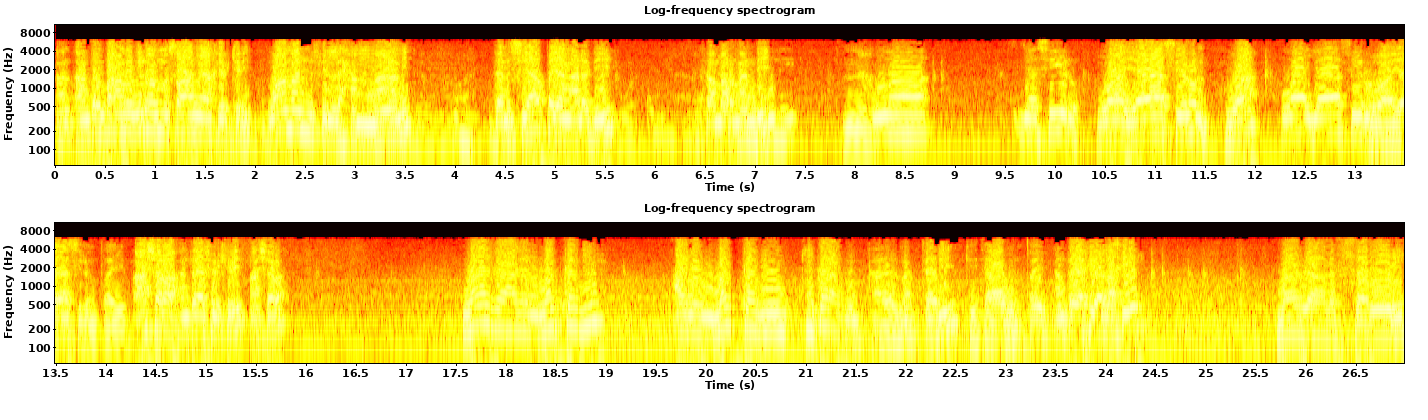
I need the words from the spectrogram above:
An- Antum pahami dulu soalnya akhir kiri. Waman fil hammami. Dan siapa yang ada di kamar mandi? Nah. هو يسير Huwa yasirun. Huwa هو ياسر huwa yasirun. Taib. Asyara. Anta ya akhir kirim. Asyara. ماذا على المكتب على المكتب كتاب. على المكتب كتاب. طيب. أنت يا أخي الأخير. ماذا على السرير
